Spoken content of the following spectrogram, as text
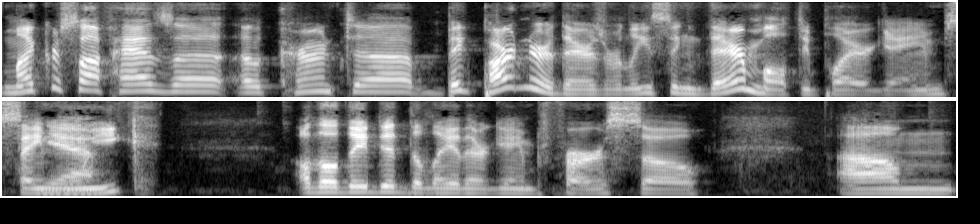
Microsoft has a, a current uh, big partner there is releasing their multiplayer game same yeah. week. Although they did delay their game first. So, um,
